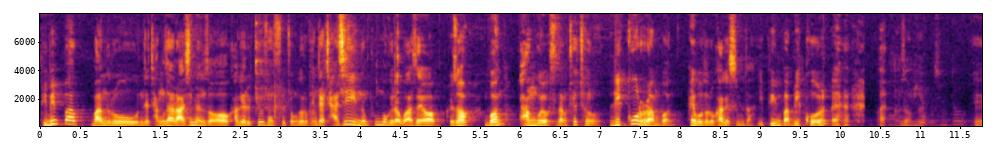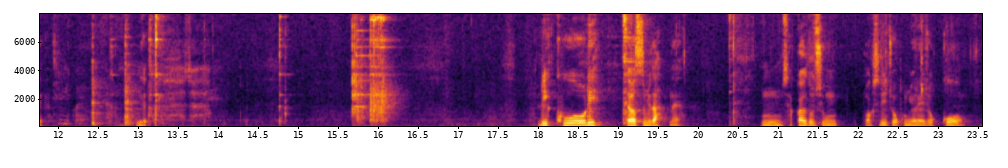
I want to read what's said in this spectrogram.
비빔밥만으로 이제 장사를 하시면서 가게를 키우셨을 정도로 굉장히 자신 있는 품목이라고 하세요. 그래서 한번 광고 역사상 최초로 리콜을 한번 해보도록 하겠습니다. 이 비빔밥 리콜. 예. 아, 감사합니다. 예. 네. 자. 리콜이 되었습니다. 네. 음, 색깔도 지금 확실히 조금 연해졌고.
